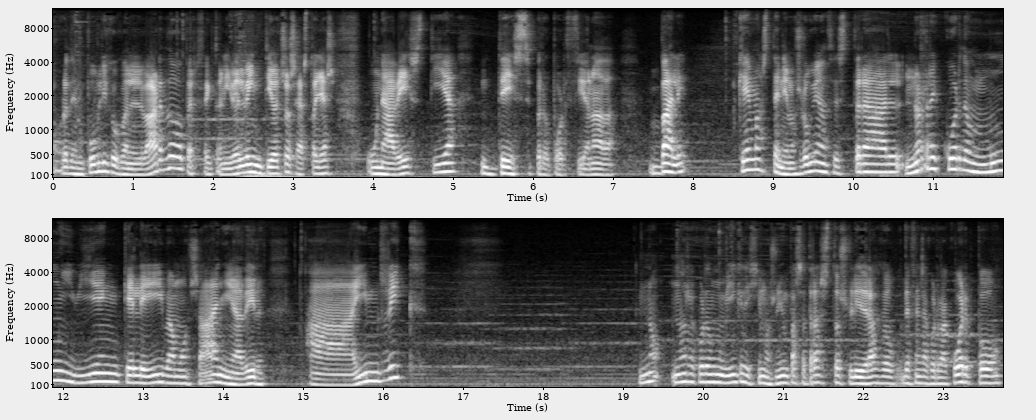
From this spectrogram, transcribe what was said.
Orden público con el bardo, perfecto. Nivel 28, o sea, esto ya es una bestia desproporcionada. Vale, ¿qué más tenemos? Rubio ancestral... No recuerdo muy bien qué le íbamos a añadir a Imrik. No, no recuerdo muy bien qué dijimos. Ni un paso atrás, esto es liderazgo, defensa cuerpo a cuerpo.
